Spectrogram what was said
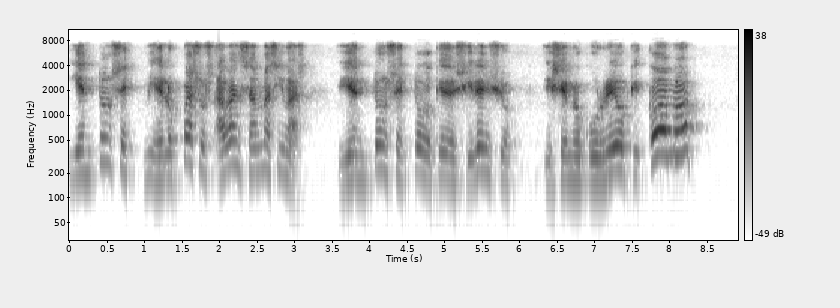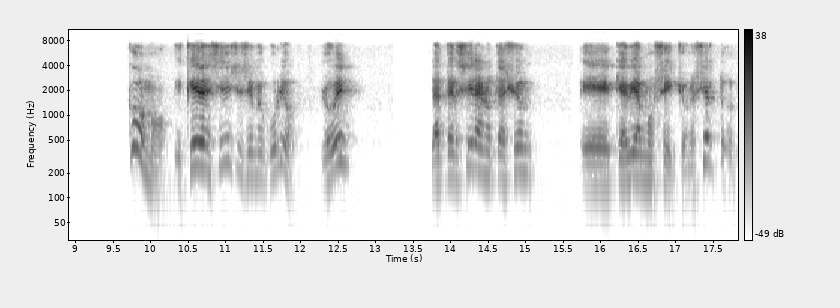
Y entonces, los pasos avanzan más y más. Y entonces todo queda en silencio y se me ocurrió que, ¿cómo? ¿Cómo? Y queda en silencio y se me ocurrió. ¿Lo ven? La tercera anotación eh, que habíamos hecho, ¿no es cierto?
